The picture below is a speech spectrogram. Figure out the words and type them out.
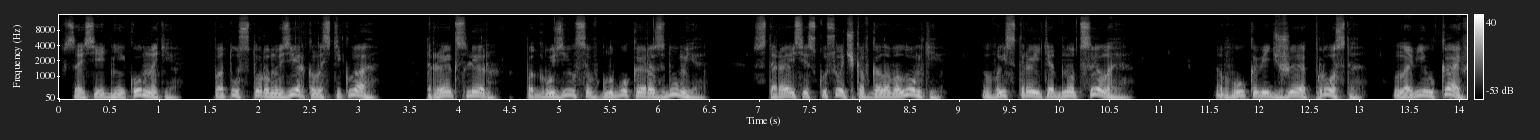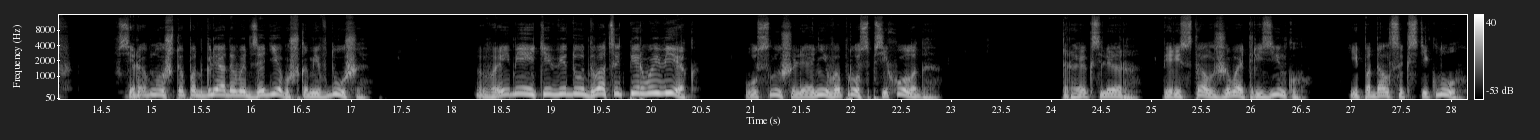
В соседней комнате, по ту сторону зеркала стекла, Трекслер погрузился в глубокое раздумье стараясь из кусочков головоломки выстроить одно целое. Вукович же просто ловил кайф, все равно, что подглядывать за девушками в душе. «Вы имеете в виду 21 век?» — услышали они вопрос психолога. Трекслер перестал жевать резинку и подался к стеклу.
